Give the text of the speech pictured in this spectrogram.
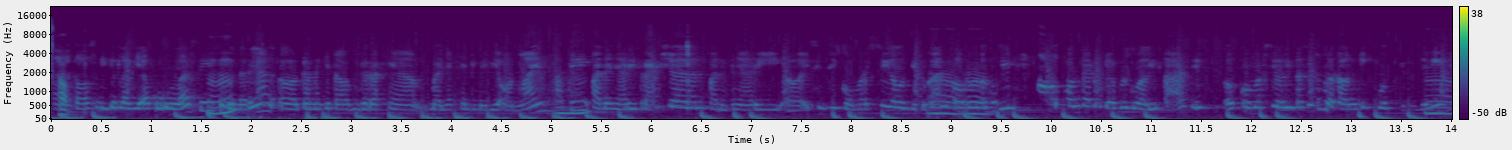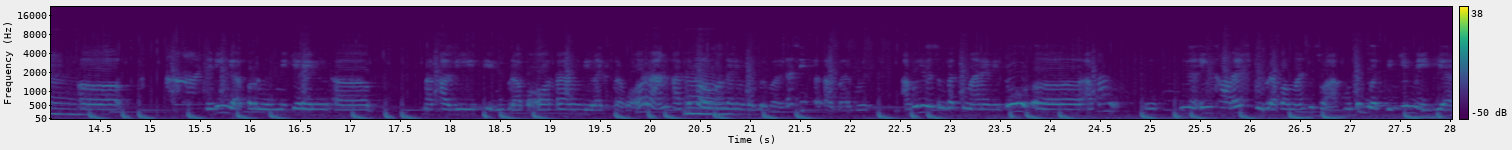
Nah, oh. kalau sedikit lagi aku ulas sih mm-hmm. sebenarnya uh, karena kita geraknya banyaknya di media online, mm-hmm. tapi pada nyari traction, pada nyari uh, sisi komersil gitu kan. Mm-hmm. Kalau menurut aku sih kalau konten udah berkualitas, uh, komersialitas itu bakalan ikut gitu. Jadi mm-hmm. uh, uh, jadi nggak perlu mikirin uh, bakal di view berapa orang di like berapa orang tapi hmm. kalau konten udah berkualitas sih tetap bagus aku juga sempat kemarin itu uh, apa nge-encourage beberapa mahasiswa aku tuh buat bikin media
